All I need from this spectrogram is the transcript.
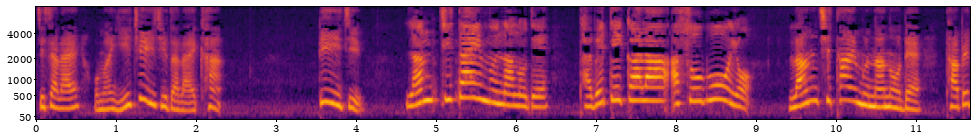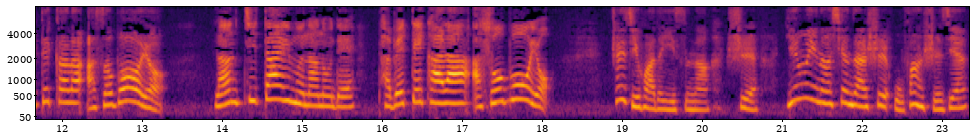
接下来我们一句一句的来看。第一句，ランチタイムなので食べてから遊ぼうよ。ランチタイムなので食べてから遊ぼうよ。ランチタイムなので食べてから遊ぼうよ。这句话的意思呢，是因为呢现在是午饭时间，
